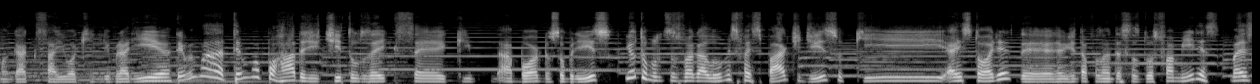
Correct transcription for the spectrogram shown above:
mangá que saiu aqui em livraria. Tem uma, tem uma porrada de títulos aí que, que abordam sobre isso. E o Túmulo dos Vagalumes faz parte disso, que a história, é, a gente tá falando dessas duas famílias, mas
